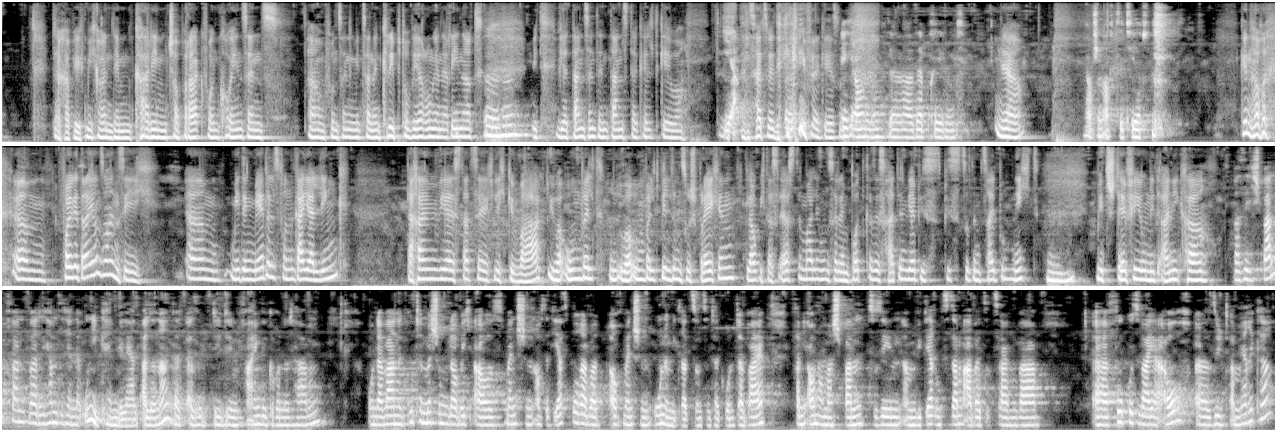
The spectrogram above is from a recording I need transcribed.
Da habe ich mich an den Karim Chaprak von Coinsense äh, von seinen, mit seinen Kryptowährungen erinnert, mhm. mit Wir tanzen den Tanz der Geldgeber. Das, ja. Den Satz werde ich nie vergessen. Ich auch nicht, der war sehr prägend. Ja. Auch schon oft zitiert. Genau. Ähm, Folge 23 ähm, mit den Mädels von Gaia Link da haben wir es tatsächlich gewagt, über Umwelt und über Umweltbildung zu sprechen. Glaube ich, das erste Mal in unserem Podcast. Das hatten wir bis, bis zu dem Zeitpunkt nicht. Mhm. Mit Steffi und mit Annika. Was ich spannend fand, war, die haben sich an der Uni kennengelernt, alle, ne? Also die, die den Verein gegründet haben. Und da war eine gute Mischung, glaube ich, aus Menschen aus der Diaspora, aber auch Menschen ohne Migrationshintergrund dabei. Fand ich auch nochmal spannend zu sehen, ähm, wie deren Zusammenarbeit sozusagen war. Äh, Fokus war ja auch äh, Südamerika.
